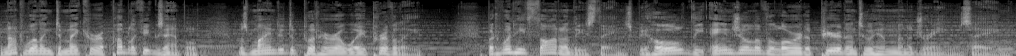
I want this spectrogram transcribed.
and not willing to make her a public example, was minded to put her away privily. But when he thought on these things, behold, the angel of the Lord appeared unto him in a dream, saying,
